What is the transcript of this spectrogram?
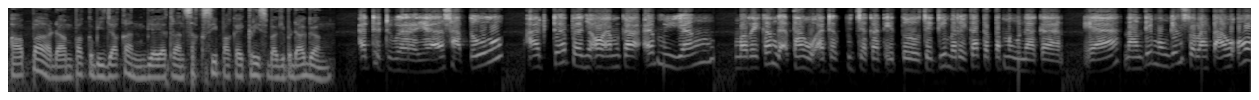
Apa dampak kebijakan biaya transaksi pakai kris bagi pedagang? ada dua ya. Satu, ada banyak UMKM yang mereka nggak tahu ada kebijakan itu, jadi mereka tetap menggunakan ya. Nanti mungkin setelah tahu, oh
